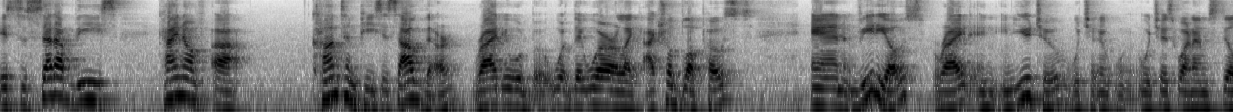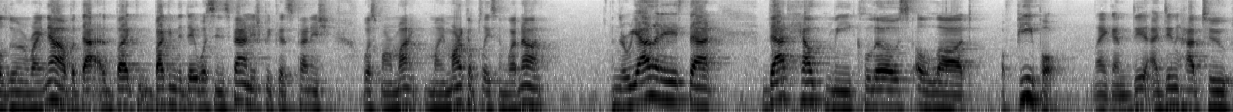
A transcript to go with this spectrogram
is to set up these kind of uh, content pieces out there, right? It would they were like actual blog posts and videos, right, in, in YouTube, which which is what I'm still doing right now. But that back back in the day was in Spanish because Spanish was more my my marketplace and whatnot and the reality is that that helped me close a lot of people. Like I didn't have to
